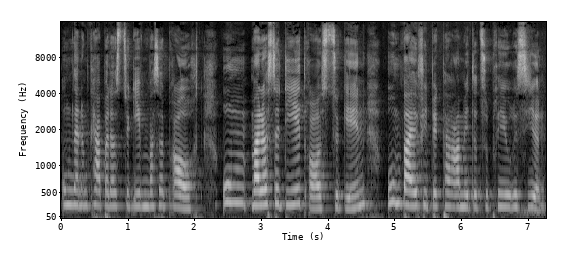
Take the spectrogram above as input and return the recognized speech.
um deinem Körper das zu geben, was er braucht, um mal aus der Diät rauszugehen, um Biofeedback-Parameter zu priorisieren.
